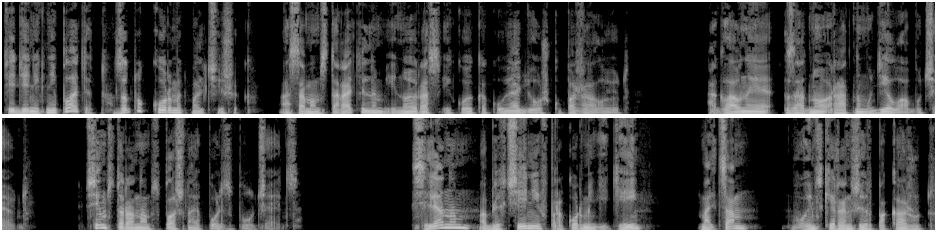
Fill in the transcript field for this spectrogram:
Те денег не платят, зато кормят мальчишек, а самым старательным иной раз и кое-какую одежку пожалуют. А главное, заодно ратному делу обучают. Всем сторонам сплошная польза получается. Селянам облегчение в прокорме детей, мальцам воинский ранжир покажут,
